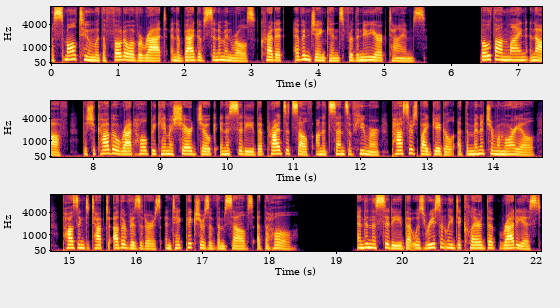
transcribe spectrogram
a small tomb with a photo of a rat, and a bag of cinnamon rolls. Credit Evan Jenkins for the New York Times. Both online and off, the Chicago rat hole became a shared joke in a city that prides itself on its sense of humor. Passersby giggle at the miniature memorial, pausing to talk to other visitors and take pictures of themselves at the hole and in the city that was recently declared the rattiest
